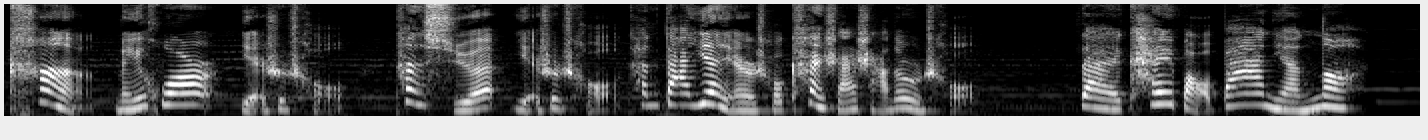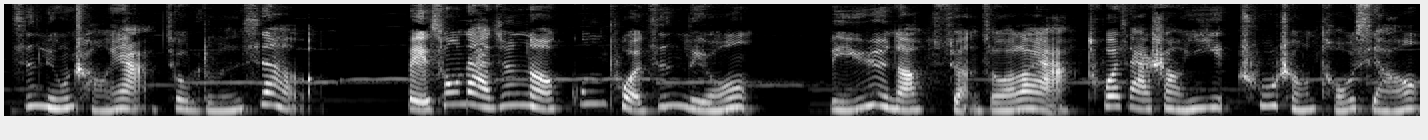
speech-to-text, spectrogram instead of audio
看梅花也是愁，看雪也是愁，看大雁也是愁，看啥啥都是愁。在开宝八年呢，金陵城呀就沦陷了，北宋大军呢攻破金陵，李煜呢选择了呀脱下上衣出城投降，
